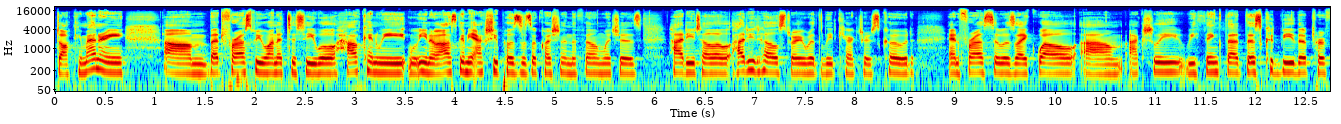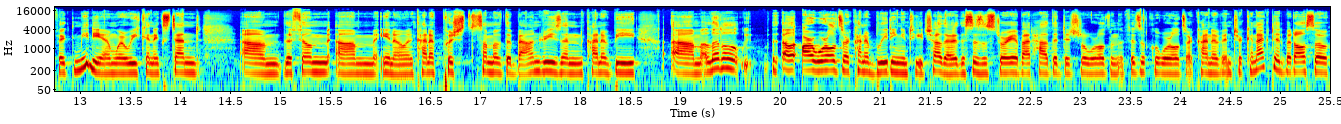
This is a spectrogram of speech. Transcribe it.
documentary, um, but for us, we wanted to see well how can we you know Alex Gibney actually poses a question in the film, which is how do you tell how do you tell a story where the lead character's code? And for us, it was like well um, actually we think that this could be the perfect medium where we can extend um, the film, um, you know, and kind of push some of the boundaries and kind of be um, a little. Uh, our worlds are kind of bleeding into each other. This is a story about how the digital worlds and the physical worlds are kind of interconnected, but also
